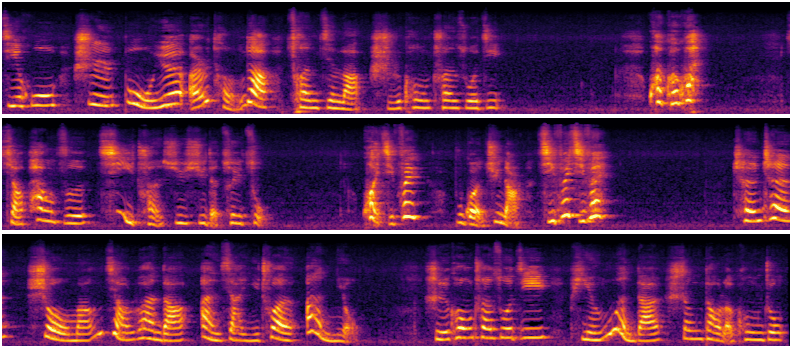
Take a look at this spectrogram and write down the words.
几乎是不约而同地窜进了时空穿梭机。快快快！小胖子气喘吁吁地催促：“快起飞！”不管去哪儿，起飞起飞！晨晨手忙脚乱地按下一串按钮，时空穿梭机平稳地升到了空中。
